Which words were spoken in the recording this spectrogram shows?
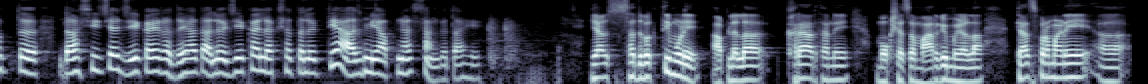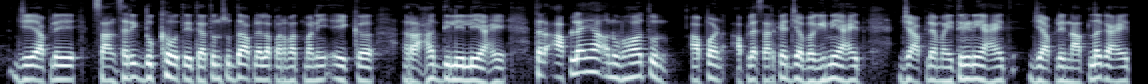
फक्त दासीच्या जे काय हृदयात आलं जे काय लक्षात आलं ते आज मी आपणास सांगत आहे. या सद्भक्तीमुळे आपल्याला खऱ्या अर्थाने मोक्षाचा मार्ग मिळाला. त्याचप्रमाणे जे आपले सांसारिक दुःख होते त्यातूनसुद्धा आपल्याला परमात्माने एक राहत दिलेली आहे. तर आपल्या ह्या अनुभवातून आपण आपल्यासारख्या ज्या भगिनी आहेत ज्या आपल्या मैत्रिणी आहेत जे आपले नातलग आहेत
